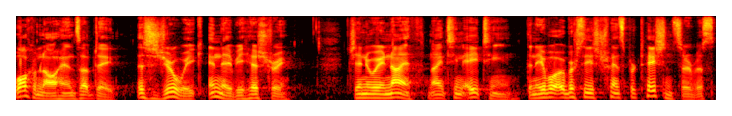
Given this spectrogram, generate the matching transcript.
Welcome to All Hands Update. This is your week in Navy history. January 9, 1918, the Naval Overseas Transportation Service,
